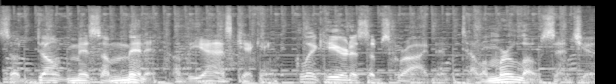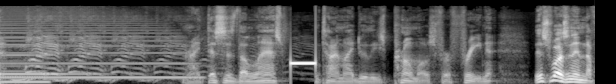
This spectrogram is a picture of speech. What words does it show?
so don't miss a minute of the ass kicking. Click here to subscribe and tell them Merlot sent you. Alright, this is the last time I do these promos for free. This wasn't in the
